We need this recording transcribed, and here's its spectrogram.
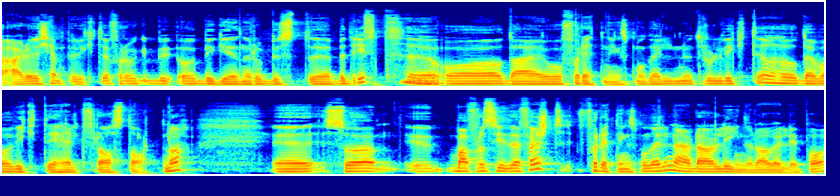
er det jo kjempeviktig for å bygge en robust eh, bedrift. Mm. Og Da er jo forretningsmodellen utrolig viktig, og det var viktig helt fra starten av. Så bare for å si det først, Forretningsmodellen da, ligner da veldig på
